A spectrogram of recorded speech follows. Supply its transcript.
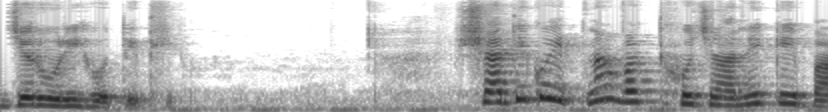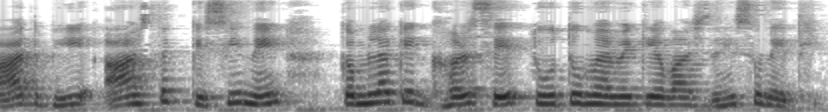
ज़रूरी होती थी। शादी को इतना वक्त हो जाने के बाद भी आज तक किसी ने कमला के घर से तू तू मैमे की आवाज़ नहीं सुनी थी।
